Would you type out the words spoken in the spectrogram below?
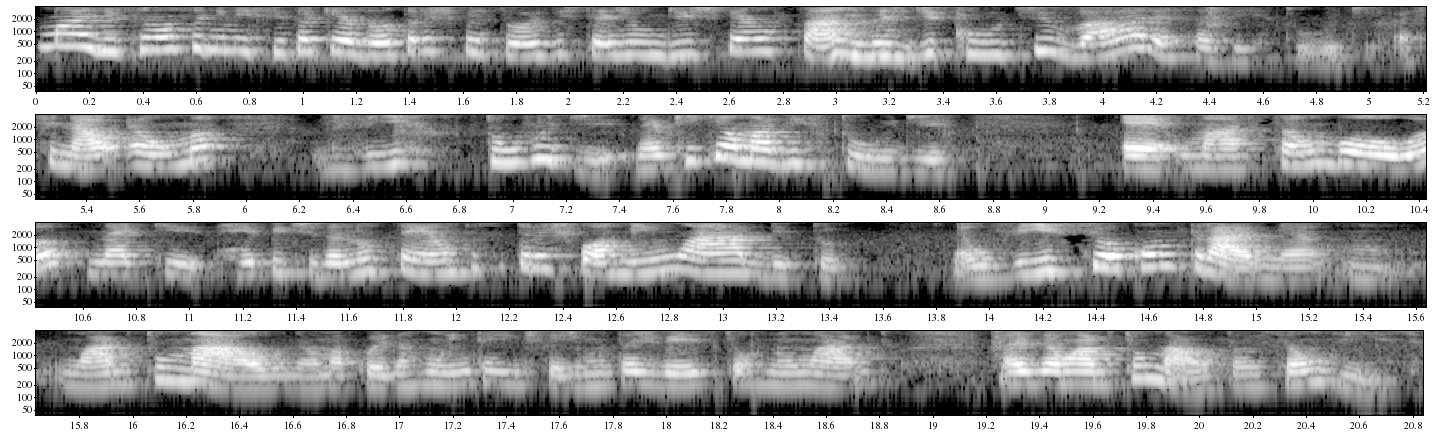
Mas isso não significa que as outras pessoas estejam dispensadas de cultivar essa virtude. Afinal, é uma virtude. Né? O que é uma virtude? É uma ação boa, né, que repetida no tempo se transforma em um hábito. Né? O vício é o contrário, né? Um, um, hábito mal, né? Uma coisa ruim que a gente fez muitas vezes tornou um hábito, mas é um hábito mal, então isso é um vício.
